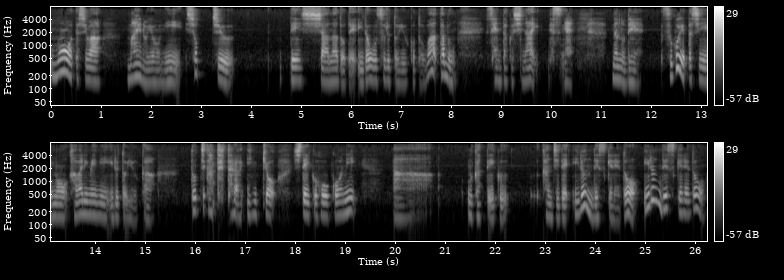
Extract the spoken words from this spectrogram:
もう私は前のようにしょっちゅう電車などで移動するということは多分選択しないですね。なのですごい私も変わり目にいるというかどっちかって言ったら隠居していく方向にあ向かっていく感じでいるんですけれどいるんですけれど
